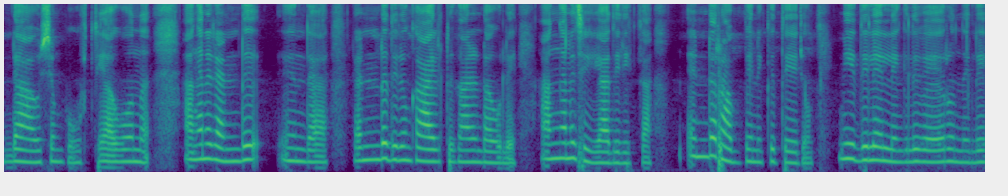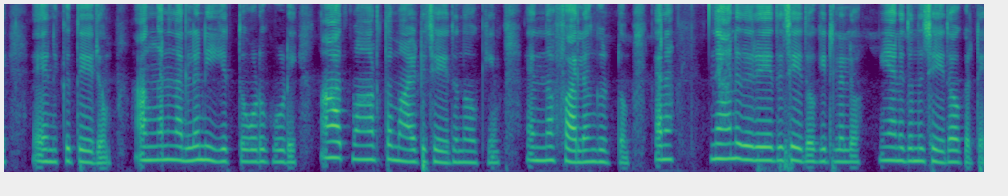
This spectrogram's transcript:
എന്റെ ആവശ്യം പൂർത്തിയാകുമോയെന്ന് അങ്ങനെ രണ്ട് എന്താ രണ്ട് ഇതിലും കാലിട്ട് കാണുണ്ടാവില്ലേ അങ്ങനെ ചെയ്യാതിരിക്കുക. എന്റെ റബ്ബ് എനിക്ക് തരും. ഇനി ഇതിലല്ലെങ്കിൽ വേറൊന്നിൽ എനിക്ക് തരും. അങ്ങനെ നല്ല നീയത്തോടു കൂടി ആത്മാർത്ഥമായിട്ട് ചെയ്തു നോക്കി. എന്ന ഫലം കിട്ടും. കാരണം ഞാനിതുവരെ ഇത് ചെയ്ത് നോക്കിയിട്ടില്ലല്ലോ. ഞാനിതൊന്ന് ചെയ്തു നോക്കട്ടെ.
